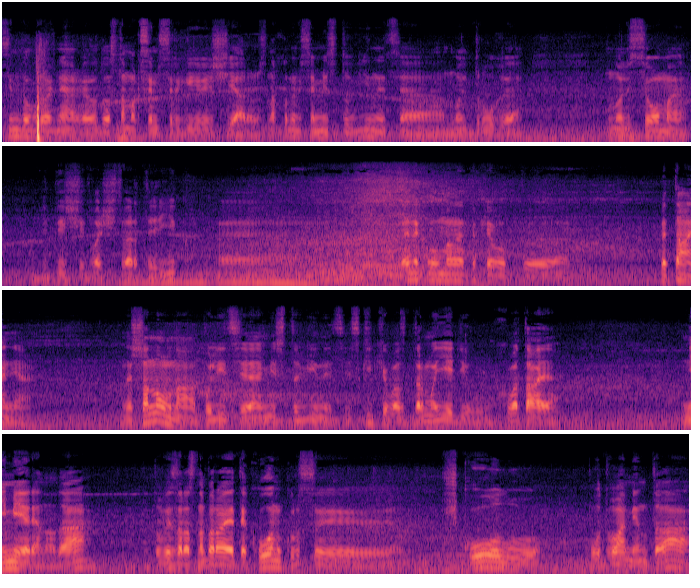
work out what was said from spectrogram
Всім доброго дня, Геодоста Максим Сергійович Ярош. Знаходимося місто Вінниця 02.07.2024 рік. Е, Виникло в мене таке от е, питання. Нешановна поліція міста Вінниці, скільки вас дармоєдів хватає? Немерено, да? Тобто ви зараз набираєте конкурси, школу, по два мінта,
